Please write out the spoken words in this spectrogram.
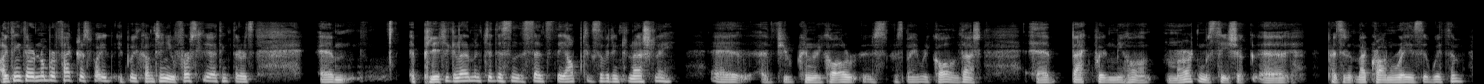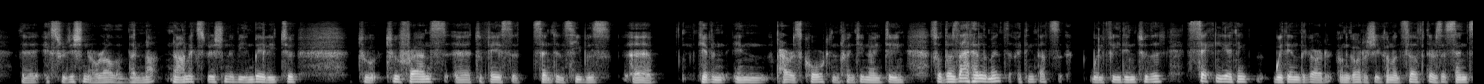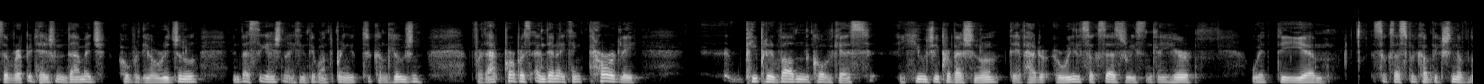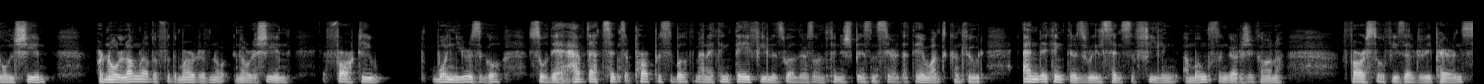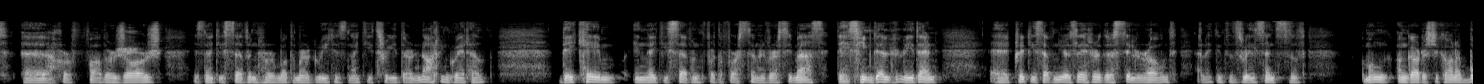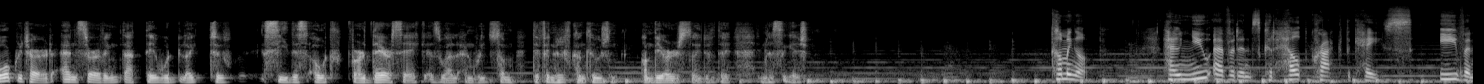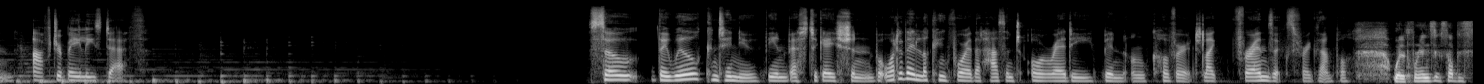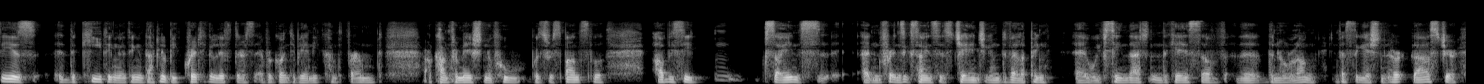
I think there are a number of factors why it will continue. Firstly, I think there's um, a political element to this in the sense the optics of it internationally. Uh, if you can recall, listeners may recall that uh, back when Micheál Martin was Taoiseach, uh, President Macron raised it with him, the extradition, or rather the non extradition of Ian Bailey to, to, to France uh, to face the sentence he was uh, given in Paris court in 2019. So there's that element. I think that's will feed into that. Secondly, I think within the Guard on Garda Síochána itself, there's a sense of reputational damage over the original investigation. I think they want to bring it to conclusion for that purpose. And then I think thirdly, people involved in the cold case, hugely professional. They've had a, real success recently here with the um, successful conviction of Noel Sheehan, or Noel Long rather, for the murder of Norah Sheehan 41 years ago. So they have that sense of purpose about them. And I think they feel as well there's unfinished business here that they want to conclude. And I think there's a real sense of feeling amongst the Garda Síochána for Sophie's elderly parents. Uh, her father, George, is 97. Her mother, Marguerite, is 93. They're not in great health. They came in 97 for the first anniversary mass. They seemed elderly then. Uh, 27 years later, they're still around. And I think there's a real sense of, among Garda Síochána, both retired and serving, that they would like to see this out for their sake as well and reach some definitive conclusion on the Irish side of the investigation. Coming up, how new evidence could help crack the case, even after Bailey's death. So they will continue the investigation, but what are they looking for that hasn't already been uncovered, like forensics, for example? Well, forensics obviously is uh, the key thing. I think that will be critical if there's ever going to be any confirmed or confirmation of who was responsible. Obviously, science and forensic science is changing and developing. Uh, we've seen that in the case of the the Noel Long investigation last year.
